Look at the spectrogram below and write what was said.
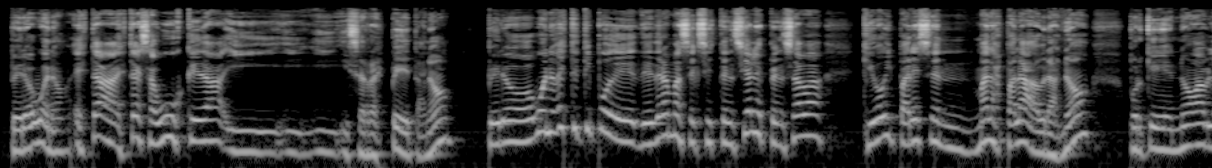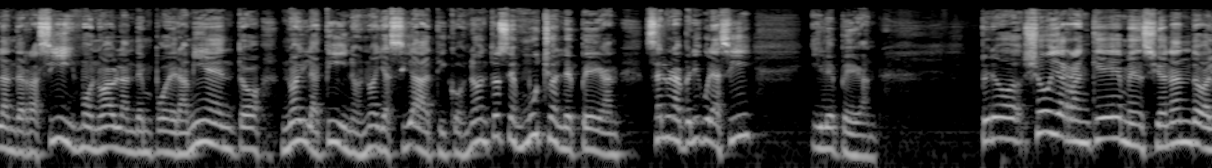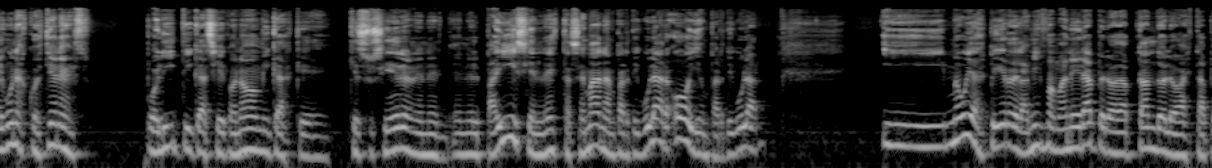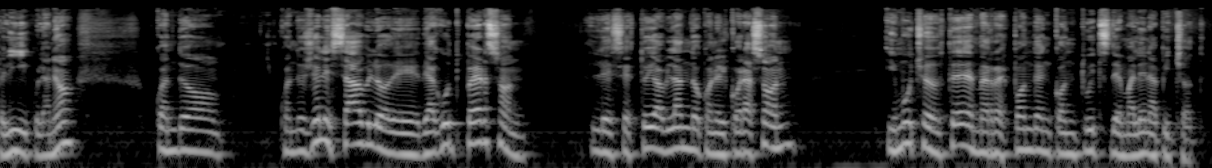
Pero bueno, está, está esa búsqueda y, se respeta, ¿no? Pero bueno, este tipo de dramas existenciales pensaba que hoy parecen malas palabras, ¿no? Porque no hablan de racismo, no hablan de empoderamiento, no hay latinos, no hay asiáticos, ¿no? Entonces muchos le pegan. Sale una película así y le pegan. Pero yo hoy arranqué mencionando algunas cuestiones políticas y económicas que, sucedieron en el país y en esta semana en particular, hoy en particular. Y me voy a despedir de la misma manera, pero adaptándolo a esta película, ¿no? Cuando cuando yo les hablo de, de, A Good Person, les estoy hablando con el corazón y muchos de ustedes me responden con tweets de Malena Pichot.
